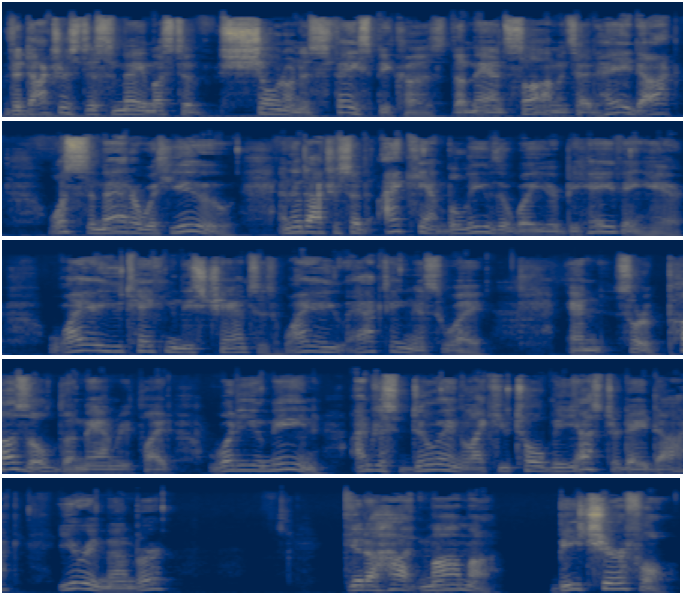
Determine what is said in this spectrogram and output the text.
the doctor's dismay must have shown on his face because the man saw him and said, Hey, doc, what's the matter with you? And the doctor said, I can't believe the way you're behaving here. Why are you taking these chances? Why are you acting this way? And sort of puzzled, the man replied, What do you mean? I'm just doing like you told me yesterday, doc. You remember. Get a hot mama. Be cheerful.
